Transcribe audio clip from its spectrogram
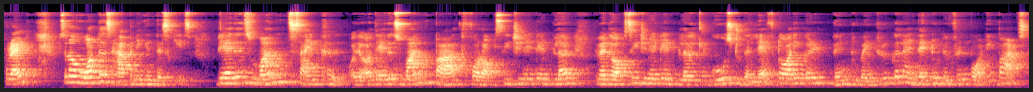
Right? So now what is happening in this case? There is one cycle or, or, there is one path for oxygenated blood where the oxygenated blood goes to the left auricle, then to ventricle and then to different body parts.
